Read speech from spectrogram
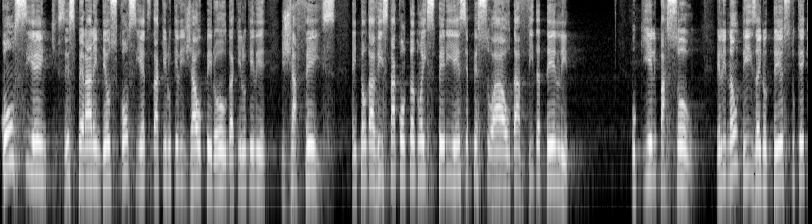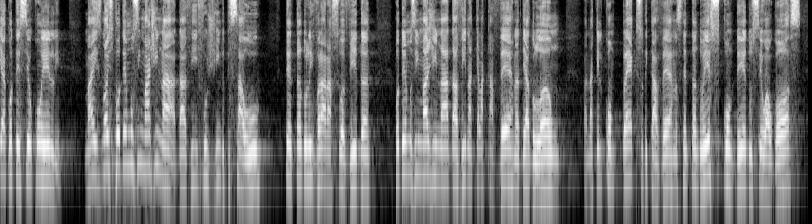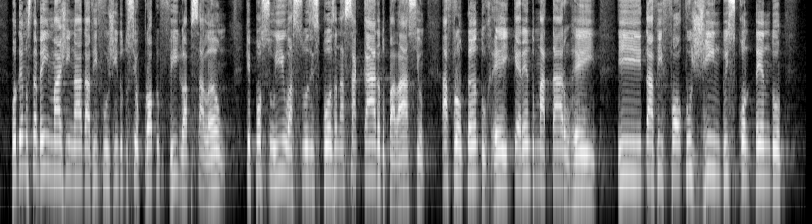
conscientes, esperar em Deus conscientes daquilo que ele já operou, daquilo que ele já fez. Então, Davi está contando uma experiência pessoal da vida dele, o que ele passou. Ele não diz aí no texto o que, que aconteceu com ele, mas nós podemos imaginar Davi fugindo de Saul, tentando livrar a sua vida. Podemos imaginar Davi naquela caverna de Adulão, naquele complexo de cavernas, tentando esconder do seu algoz. Podemos também imaginar Davi fugindo do seu próprio filho, Absalão, que possuiu as suas esposas na sacada do palácio, afrontando o rei, querendo matar o rei. E Davi fugindo, escondendo,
